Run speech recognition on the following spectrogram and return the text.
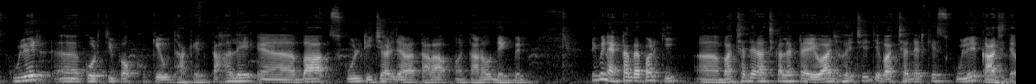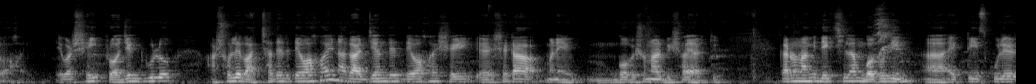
স্কুলের কর্তৃপক্ষ কেউ থাকেন তাহলে বা স্কুল টিচার যারা, তারা, তারাও দেখবেন। দেখবেন একটা ব্যাপার কি বাচ্চাদের আজকাল একটা রেওয়াজ হয়েছে যে বাচ্চাদেরকে স্কুলে কাজ দেওয়া হয়। এবার সেই প্রজেক্টগুলো আসলে বাচ্চাদের দেওয়া হয় না গার্জিয়ানদের দেওয়া হয় সেই সেটা মানে গবেষণার বিষয় আর কি। কারণ আমি দেখছিলাম গতদিন একটি স্কুলের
